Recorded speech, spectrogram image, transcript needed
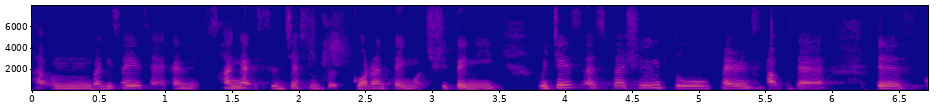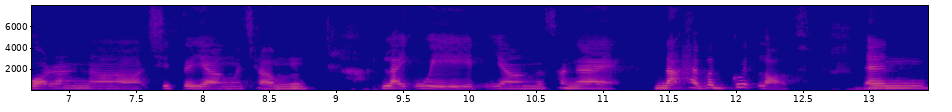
sa- mm, bagi saya saya akan sangat suggest untuk korang tengok cerita ni which is especially to parents out there if korang nak cerita yang macam lightweight yang sangat nak have a good laugh and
